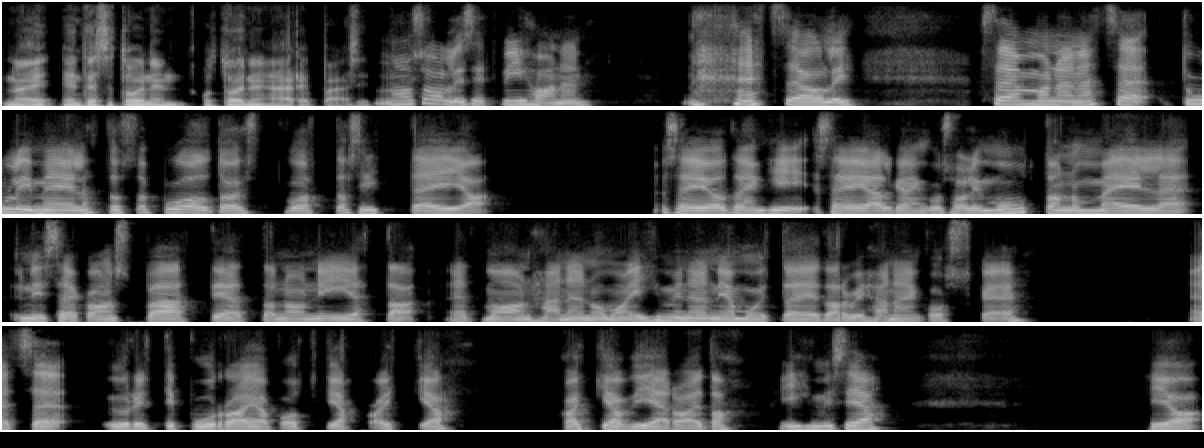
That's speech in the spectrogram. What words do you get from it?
No entä se toinen, toinen ääripää sitten? No se oli sitten vihanen. et se oli semmoinen, että se tuli meille tuossa puolitoista vuotta sitten ja se jotenkin sen jälkeen, kun se oli muuttanut meille, niin se kanssa päätti, että no niin, että, että mä oon hänen oma ihminen ja muita ei tarvi hänen koskea. Että se yritti purraa ja potkia kaikkia, kaikkia vieraita ihmisiä. Ja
